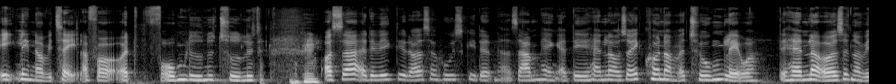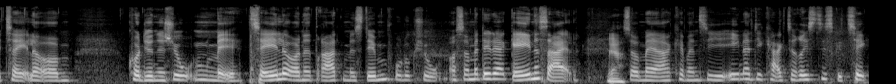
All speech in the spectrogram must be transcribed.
egentlig når vi taler for at forme lydene tydeligt. Okay. Og så er det vigtigt også at huske i den her sammenhæng, at det handler jo så ikke kun om, hvad tungen laver. Det handler også, når vi taler om koordinationen med taleåndedræt, med stemmeproduktion, og så med det der ganesejl, Ja. som er, kan man sige, en af de karakteristiske ting,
